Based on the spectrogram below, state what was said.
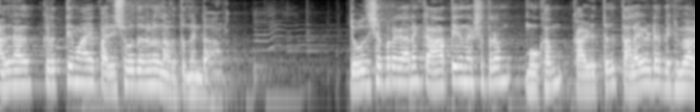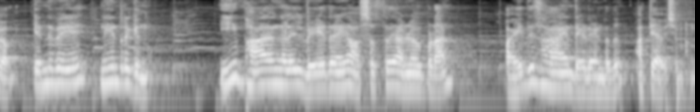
അതിനാൽ കൃത്യമായ പരിശോധനകൾ നടത്തുന്നതാണ് ജ്യോതിഷപ്രകാരം കാർത്തിക നക്ഷത്രം മുഖം കഴുത്ത് തലയുടെ പിൻഭാഗം എന്നിവയെ നിയന്ത്രിക്കുന്നു. ഈ ഭാഗങ്ങളിൽ വേദനയോ അസ്വസ്ഥതയോ അനുഭവപ്പെടാൻ വൈദ്യസഹായം തേടേണ്ടത് അത്യാവശ്യമാണ്.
